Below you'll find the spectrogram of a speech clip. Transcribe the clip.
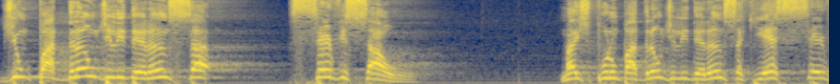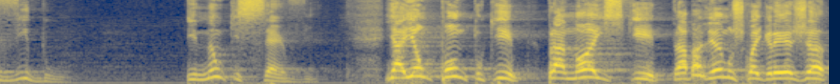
de um padrão de liderança serviçal, mas por um padrão de liderança que é servido e não que serve. E aí é um ponto que, para nós que trabalhamos com a igreja,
